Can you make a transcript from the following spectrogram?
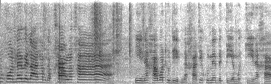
ทุกคนได้เวลาทำกับข้าวแล้วค่ะ นี่นะคะ วัตถุดิบนะคะ ที่คุณแม่ไปเตรียมเมื่อกี้นะคะ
